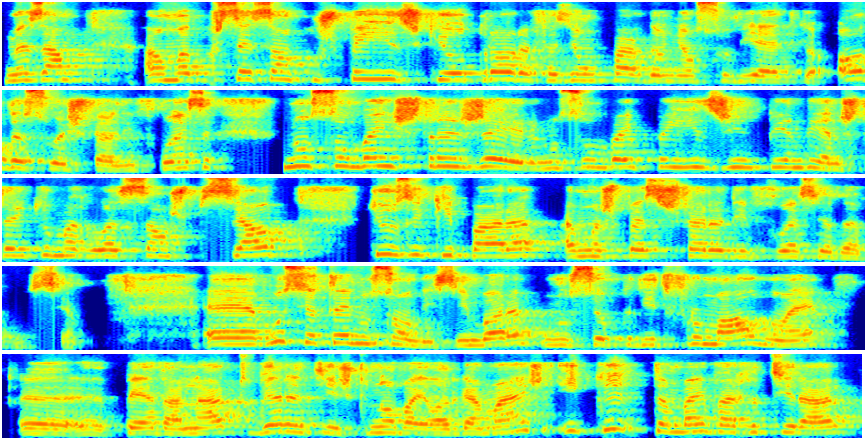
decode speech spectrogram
mas há, há uma percepção que os países que outrora faziam parte da União Soviética ou da sua esfera de influência não são bem estrangeiros, não são bem países independentes, têm aqui uma relação especial que os equipara a uma espécie de esfera de influência da Rússia. A Rússia tem noção disso, embora no seu pedido formal, não é, pede à NATO garantias que não vai alargar mais e que também vai retirar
